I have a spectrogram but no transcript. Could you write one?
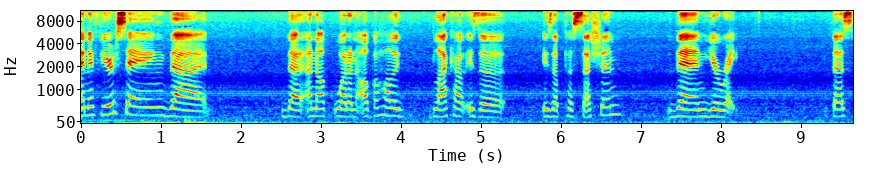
And if you're saying that that an, what an alcoholic blackout is a is a possession, then you're right. That's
